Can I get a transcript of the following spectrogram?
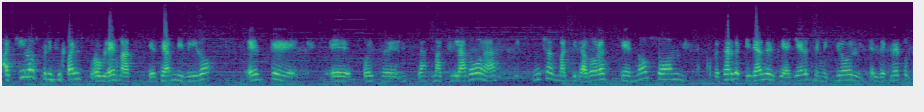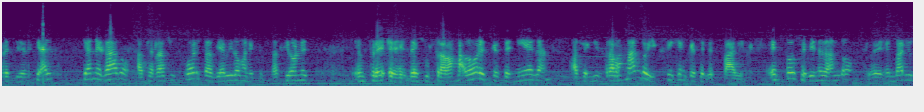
Aquí los principales problemas que se han vivido es que eh, pues eh, las maquiladoras, muchas maquiladoras que no son, a pesar de que ya desde ayer se emitió el, decreto presidencial, se han negado a cerrar sus puertas y ha habido manifestaciones eh, de sus trabajadores que se niegan a seguir trabajando y exigen que se les pague. Esto se viene dando eh, en varios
